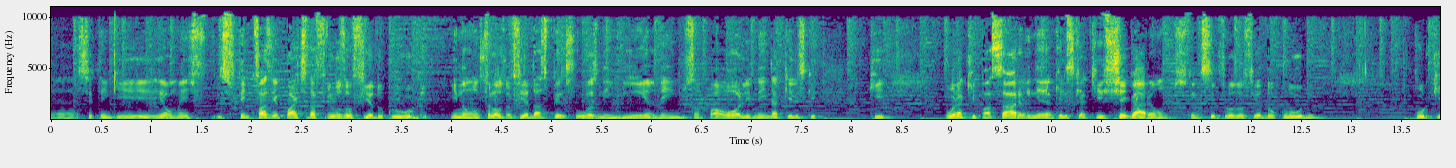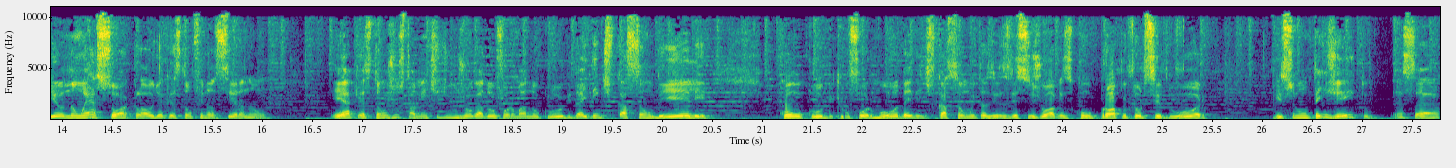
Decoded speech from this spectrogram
É, você tem que realmente isso tem que fazer parte da filosofia do clube e não filosofia das pessoas, nem minha, nem do São Paulo, nem daqueles que, que por aqui passaram e nem aqueles que aqui chegarão. Isso tem que ser filosofia do clube, porque não é só, Cláudio, a questão financeira, não é a questão justamente de um jogador formado no clube, da identificação dele com o clube que o formou, da identificação muitas vezes desses jovens com o próprio torcedor. Isso não tem jeito. Essa,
